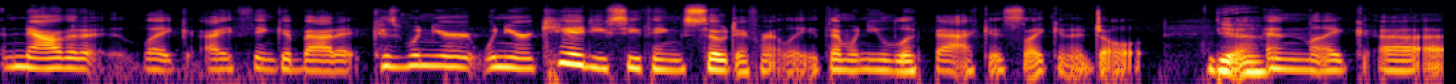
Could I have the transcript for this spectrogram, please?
now that like I think about it, because when you're when you're a kid, you see things so differently than when you look back as like an adult. Yeah. And like uh,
